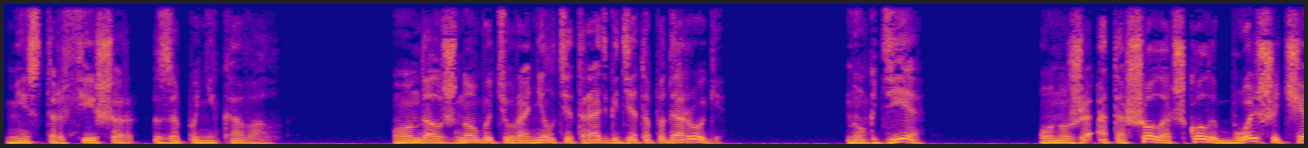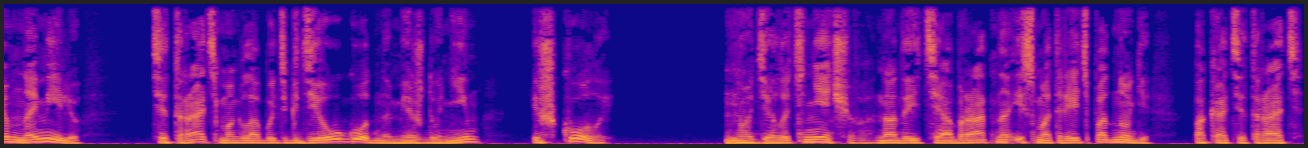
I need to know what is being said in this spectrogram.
Мистер Фишер запаниковал. Он, должно быть, уронил тетрадь где-то по дороге. Но где? Он уже отошел от школы больше, чем на милю. Тетрадь могла быть где угодно между ним и школой. Но делать нечего, надо идти обратно и смотреть под ноги, пока тетрадь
